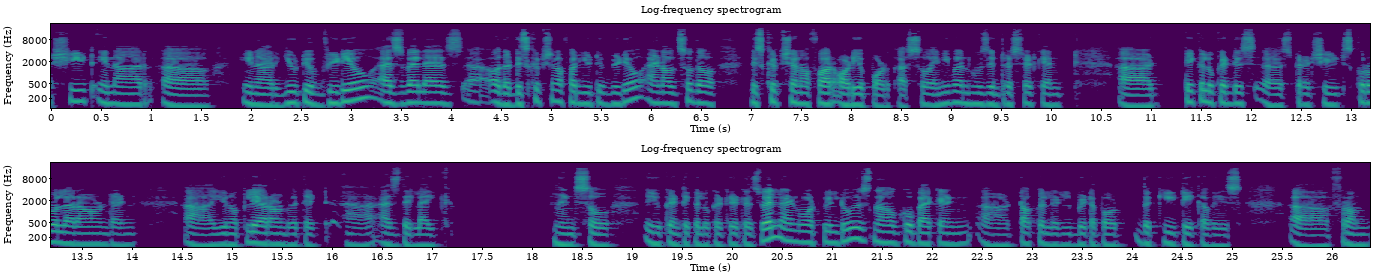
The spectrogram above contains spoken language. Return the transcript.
sheet in our in our YouTube video as well as uh, or the description of our YouTube video and also the description of our audio podcast. So anyone who's interested can uh, take a look at this uh, spreadsheet, scroll around, and uh, you know play around with it uh, as they like. And so you can take a look at it as well. And what we'll do is now go back and uh, talk a little bit about the key takeaways from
